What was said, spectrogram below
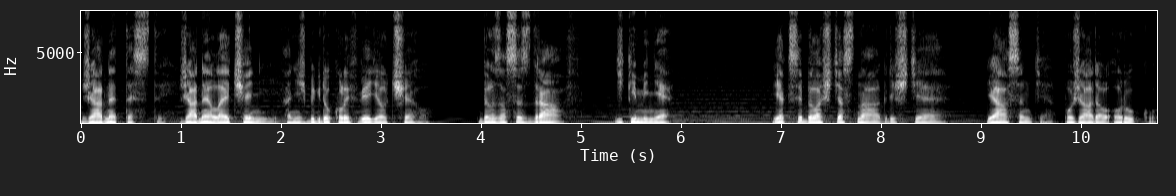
Žádné testy, žádné léčení, aniž by kdokoliv věděl čeho. Byl zase zdrav, díky mně. Jak jsi byla šťastná, když tě, já jsem tě, požádal o ruku.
